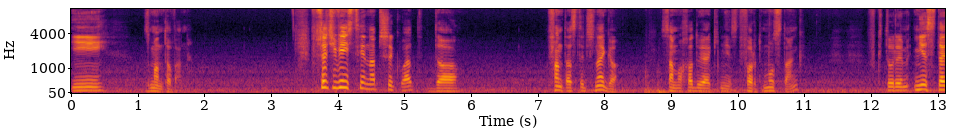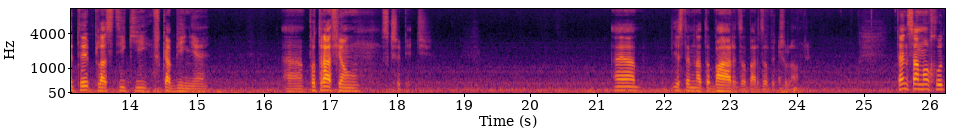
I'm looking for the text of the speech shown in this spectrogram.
i zmontowane. W przeciwieństwie na przykład do fantastycznego samochodu, jakim jest Ford Mustang, w którym niestety plastiki w kabinie e, potrafią skrzypieć. Ja jestem na to bardzo, bardzo wyczulony. Ten samochód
